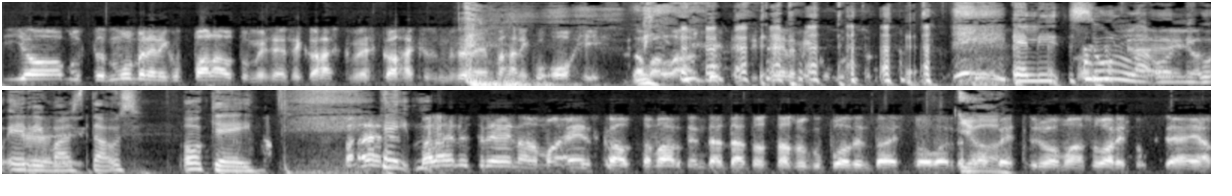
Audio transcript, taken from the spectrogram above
Joo, mutta mun menee niinku palautumiseen se 28, se menee vähän niinku ohi tavallaan. Eli sulla on niinku eri vastaus. Okei. Mä lähden, Hei, mä lähden nyt treenaamaan ensi kautta varten tätä tota, sukupuolten taistoa varten. Joo. Mä oon pettynyt omaan suoritukseen ja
